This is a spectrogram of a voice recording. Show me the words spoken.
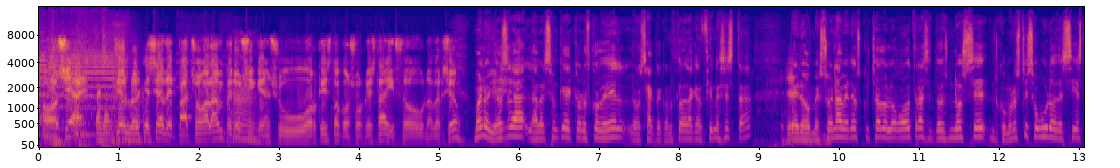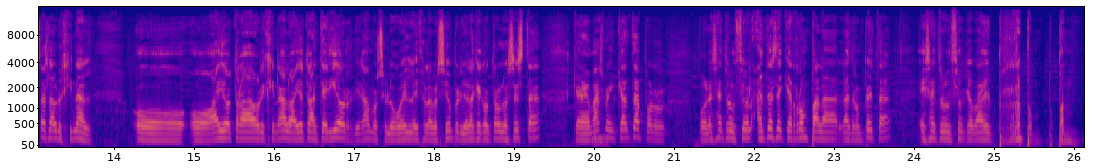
O sea, esta canción no es que sea de Pacho Galán, pero sí que en su orquesta con su orquesta hizo una versión. Bueno, yo es la, la versión que conozco de él, o sea, que conozco de la canción es esta, pero me suena haber escuchado luego otras, entonces no sé, como no estoy seguro de si esta es la original o, o hay otra original o hay otra anterior, digamos, y luego él le hizo la versión, pero yo la que controlo es esta, que además me encanta por, por esa introducción, antes de que rompa la, la trompeta, esa introducción que va pum, prrrapum, pum,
